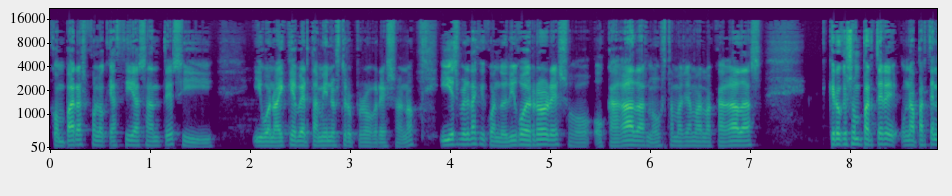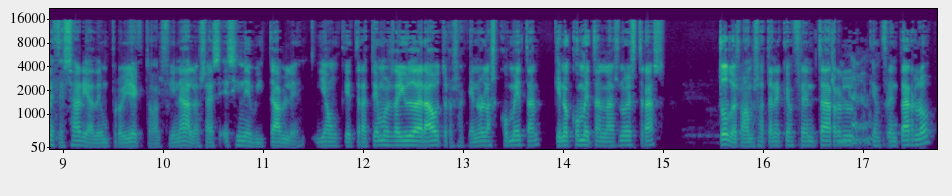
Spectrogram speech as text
comparas con lo que hacías antes y, bueno, hay que ver también nuestro progreso, ¿no? Y es verdad que cuando digo errores o, cagadas, me gusta más llamarlo cagadas, creo que son parte, una parte necesaria de un proyecto al final, o sea, es, inevitable. Y aunque tratemos de ayudar a otros a que no las cometan, que no cometan las nuestras, todos vamos a tener que, enfrentarlo, que enfrentarlo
